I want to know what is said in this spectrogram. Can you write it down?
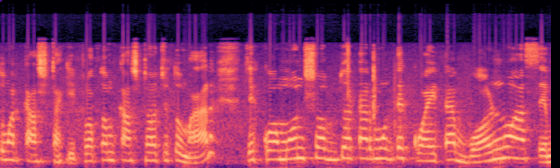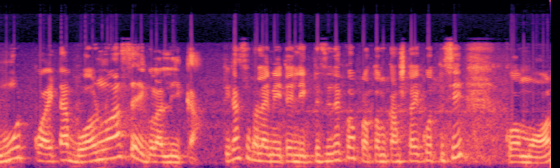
তোমার কাজটা কি? প্রথম কাজটা হচ্ছে তোমার যে কমন শব্দটার মধ্যে কয়টা বর্ণ আছে, মোট কয়টা বর্ণ আছে, এগুলা লিখা। ঠিক আছে? তাহলে আমি এটাই লিখতেছি, দেখো, প্রথম কাজটাই করতেছি। কমন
